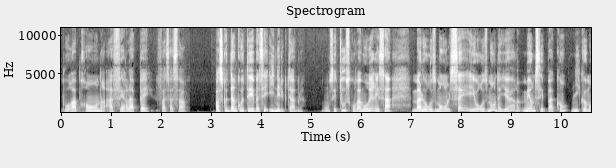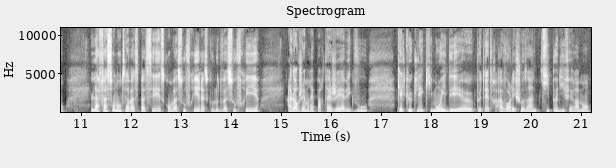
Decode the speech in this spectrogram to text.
pour apprendre à faire la paix face à ça. Parce que d'un côté, bah, c'est inéluctable. On sait tous qu'on va mourir et ça, malheureusement, on le sait, et heureusement d'ailleurs, mais on ne sait pas quand ni comment. La façon dont ça va se passer, est-ce qu'on va souffrir, est-ce que l'autre va souffrir? Alors j'aimerais partager avec vous quelques clés qui m'ont aidé euh, peut-être à voir les choses un petit peu différemment,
